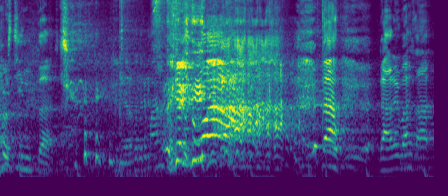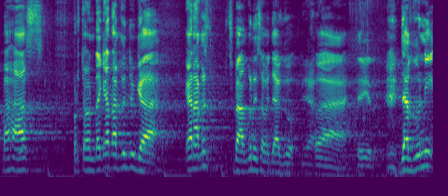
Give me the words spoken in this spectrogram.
Aku cinta. Aku dari mana? nah, dari bahas, bahas percontekan aku juga kan aku sebangku nih sama Jago. Iya. Wah, jadi Jago nih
